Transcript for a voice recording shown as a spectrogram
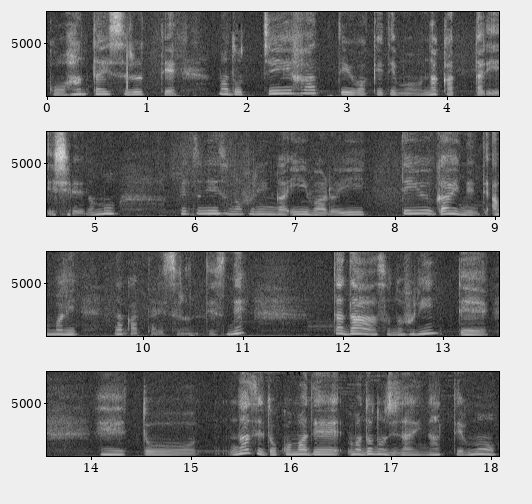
こう反対するって、まあ、どっち派っていうわけでもなかったりしれども別にその不倫がいい悪いっていう概念ってあんまりなかったりするんですね。ただその不倫ってえー、っとなぜどこまで、まあ、どの時代になっても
